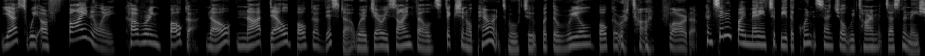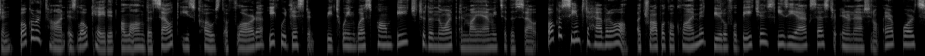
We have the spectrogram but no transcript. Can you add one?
Yes, we are finally covering Boca. No, not Del Boca Vista, where Jerry Seinfeld's fictional parents moved to, but the real Boca Raton, Florida. Considered by many to be the quintessential retirement destination, Boca Raton is located along the southeast coast of Florida, equidistant between West Palm Beach to the north and Miami to the south. Boca seems to have it all a tropical climate, beautiful beaches, easy access to international airports,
